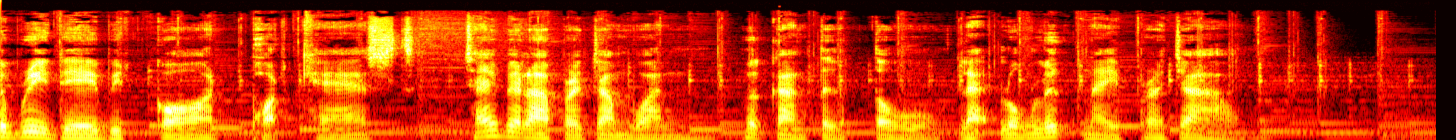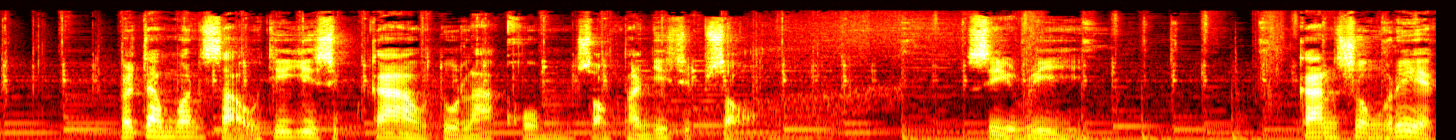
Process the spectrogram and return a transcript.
Everyday with God Podcast ใช้เวลาประจำวันเพื่อการเติบโตและลงลึกในพระเจ้า ประจำวันเสาร์ที่ 29 ตุลาคม 2022 ซีรีส์การทรงเรียก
